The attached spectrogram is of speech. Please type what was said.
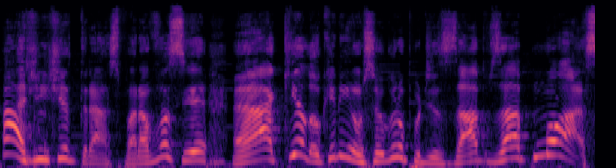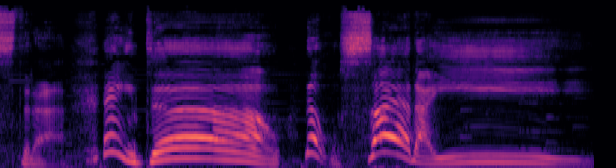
a gente traz para você aquilo que nem o seu grupo de Zap Zap mostra. Então, não saia daí!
